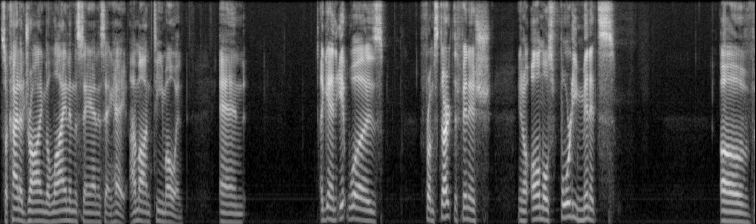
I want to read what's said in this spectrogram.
So kind of drawing the line in the sand and saying, hey, I'm on Team Owen. And again, it was from start to finish, you know, almost 40 minutes of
